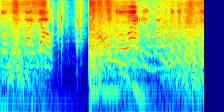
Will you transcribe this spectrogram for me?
son del Callao. De todo barrio, Marco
